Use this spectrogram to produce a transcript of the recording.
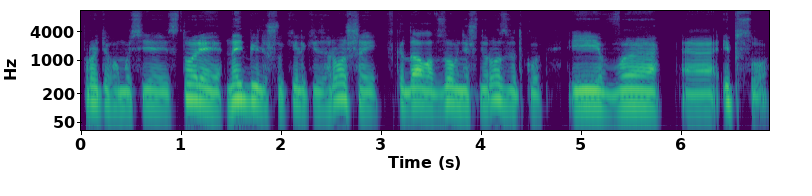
протягом усієї історії найбільшу кількість грошей вкидала в зовнішню розвідку і в е, ІПСО.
